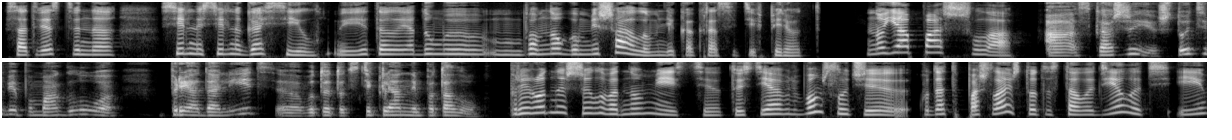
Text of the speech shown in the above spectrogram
соответственно, сильно-сильно гасил. И это, я думаю, во многом мешало мне как раз идти вперед. Но я пошла. А скажи, что тебе помогло преодолеть э, вот этот стеклянный потолок? Природное шило в одном месте. То есть я в любом случае куда-то пошла и что-то стала делать, и...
